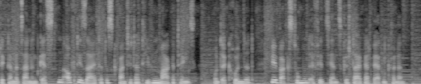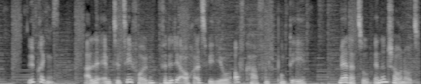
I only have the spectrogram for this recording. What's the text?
blickt er mit seinen Gästen auf die Seite des quantitativen Marketings und ergründet, wie Wachstum und Effizienz gesteigert werden können. Übrigens, alle MCC-Folgen findet ihr auch als Video auf k5.de. Mehr dazu in den Show Notes.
